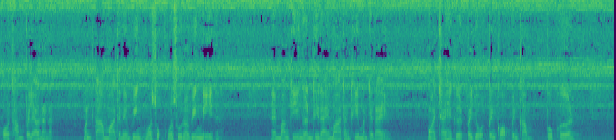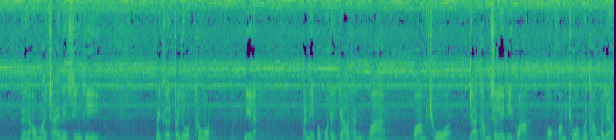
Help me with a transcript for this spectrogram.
พอทำไปแล้วนั่นนะมันตามมาแต่เนี่ยวิ่งหัวซุกหัวซูนวิ่งหนีแต่บางทีเงินที่ได้มาทั้งที่มันจะได้ มาใช้ให้เกิดประโยชน์เป็นกอบเป็นกรรมผู้เพลินเอามาใช้ในสิ่งที่ไม่เกิดประโยชน์ทั้งหมดนี่แหละ อันนี้พระพุทธเจ้าท่านว่าความชั่วอย่าทำเสียเลยดีกว่า เพราะความชั่วเมื่อทำไปแล้ว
